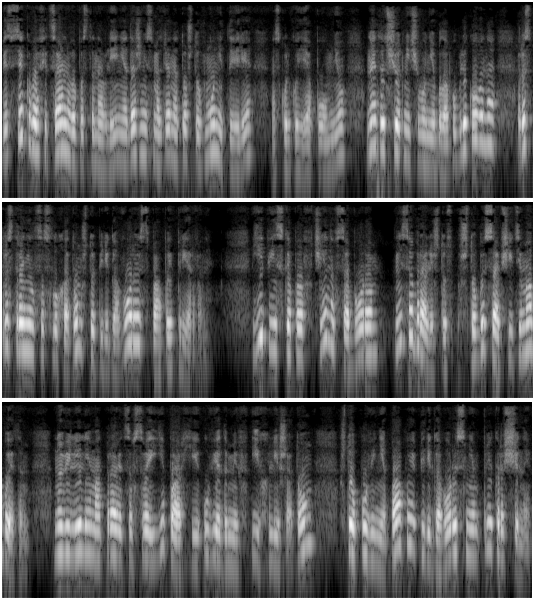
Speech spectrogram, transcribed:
без всякого официального постановления, даже несмотря на то, что в «Монитере», насколько я помню, на этот счет ничего не было опубликовано, распространился слух о том, что переговоры с папой прерваны. Епископов, членов собора не собрали, что, чтобы сообщить им об этом, но велели им отправиться в свои епархии, уведомив их лишь о том, что по вине папы переговоры с ним прекращены.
